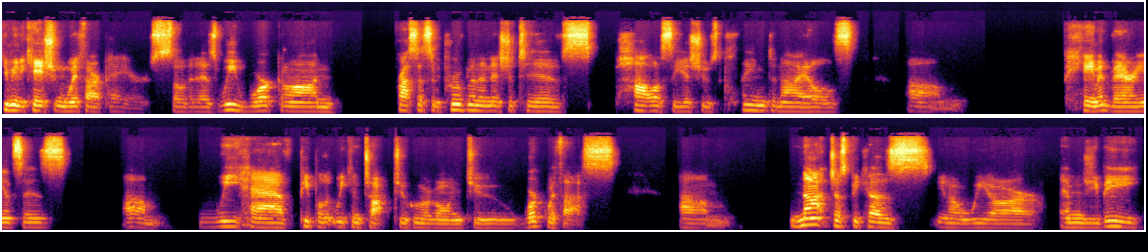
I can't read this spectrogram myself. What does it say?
communication with our payers so that as we work on process improvement initiatives, policy issues, claim denials, um, payment variances, um, we have people that we can talk to who are going to work with us. Um, not just because you know we are MGB,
